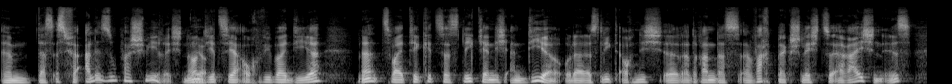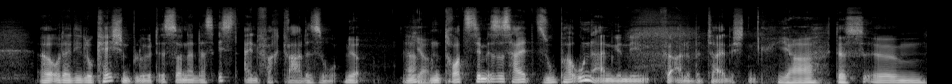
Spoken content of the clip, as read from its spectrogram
Ähm, das ist für alle super schwierig. Ne? Und Ja. jetzt ja auch wie bei dir, ne? zwei Tickets, das liegt ja nicht an dir oder das liegt auch nicht äh, daran, dass äh, Wachtberg schlecht zu erreichen ist äh, oder die Location blöd ist, sondern das ist einfach gerade so. Ja. Ja? Und trotzdem ist es halt super unangenehm für alle Beteiligten. Ja, das, ähm,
